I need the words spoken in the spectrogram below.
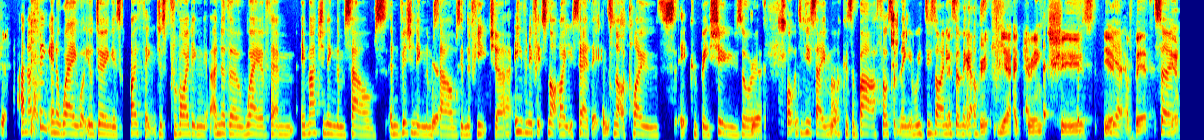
Yeah. And I think, in a way, what you're doing is, I think, just providing another way of them imagining themselves, envisioning themselves yeah. in the future, even if it's not, like you said, it's not a clothes, it could be shoes or yeah. what did you say, Mark, as a bath or something? Are we designing something else? Yeah, a drink, shoes, yeah, a bit. So,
